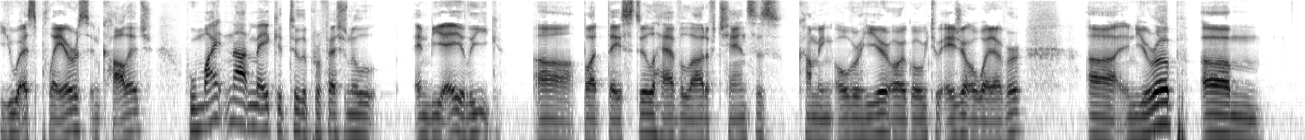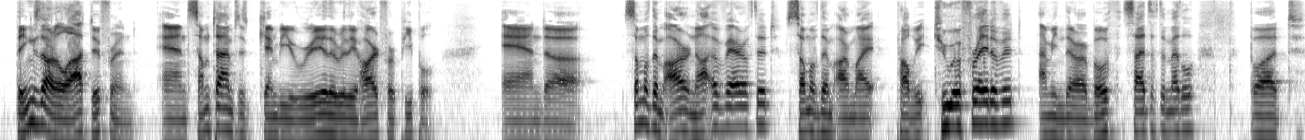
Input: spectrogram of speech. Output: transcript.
US players in college who might not make it to the professional NBA league, uh, but they still have a lot of chances coming over here or going to Asia or whatever. Uh, in Europe, um, things are a lot different, and sometimes it can be really, really hard for people. And uh, some of them are not aware of it. Some of them are my probably too afraid of it. I mean, there are both sides of the medal, but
